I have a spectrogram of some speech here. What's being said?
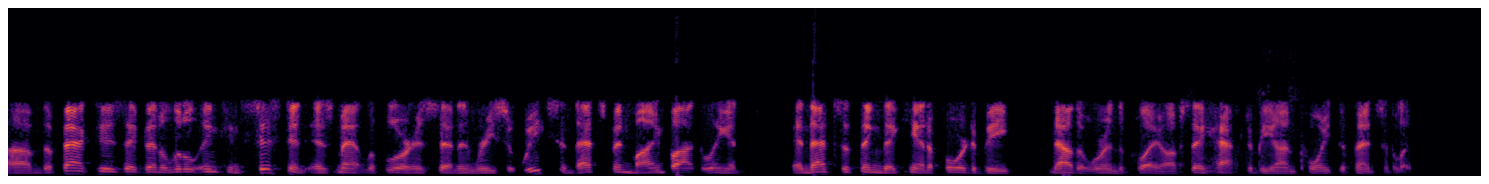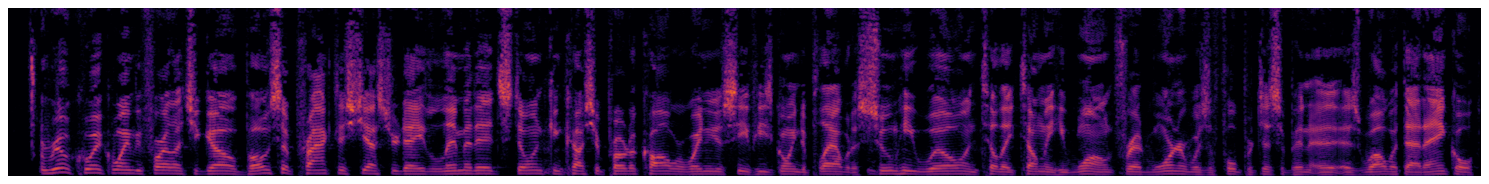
Um, the fact is, they've been a little inconsistent, as Matt LaFleur has said in recent weeks, and that's been mind-boggling. And and that's the thing they can't afford to be now that we're in the playoffs. They have to be on point defensively. Real quick, Wayne, before I let you go, Bosa practiced yesterday, limited, still in concussion protocol. We're waiting to see if he's going to play. I would assume he will until they tell me he won't. Fred Warner was a full participant uh, as well with that ankle.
